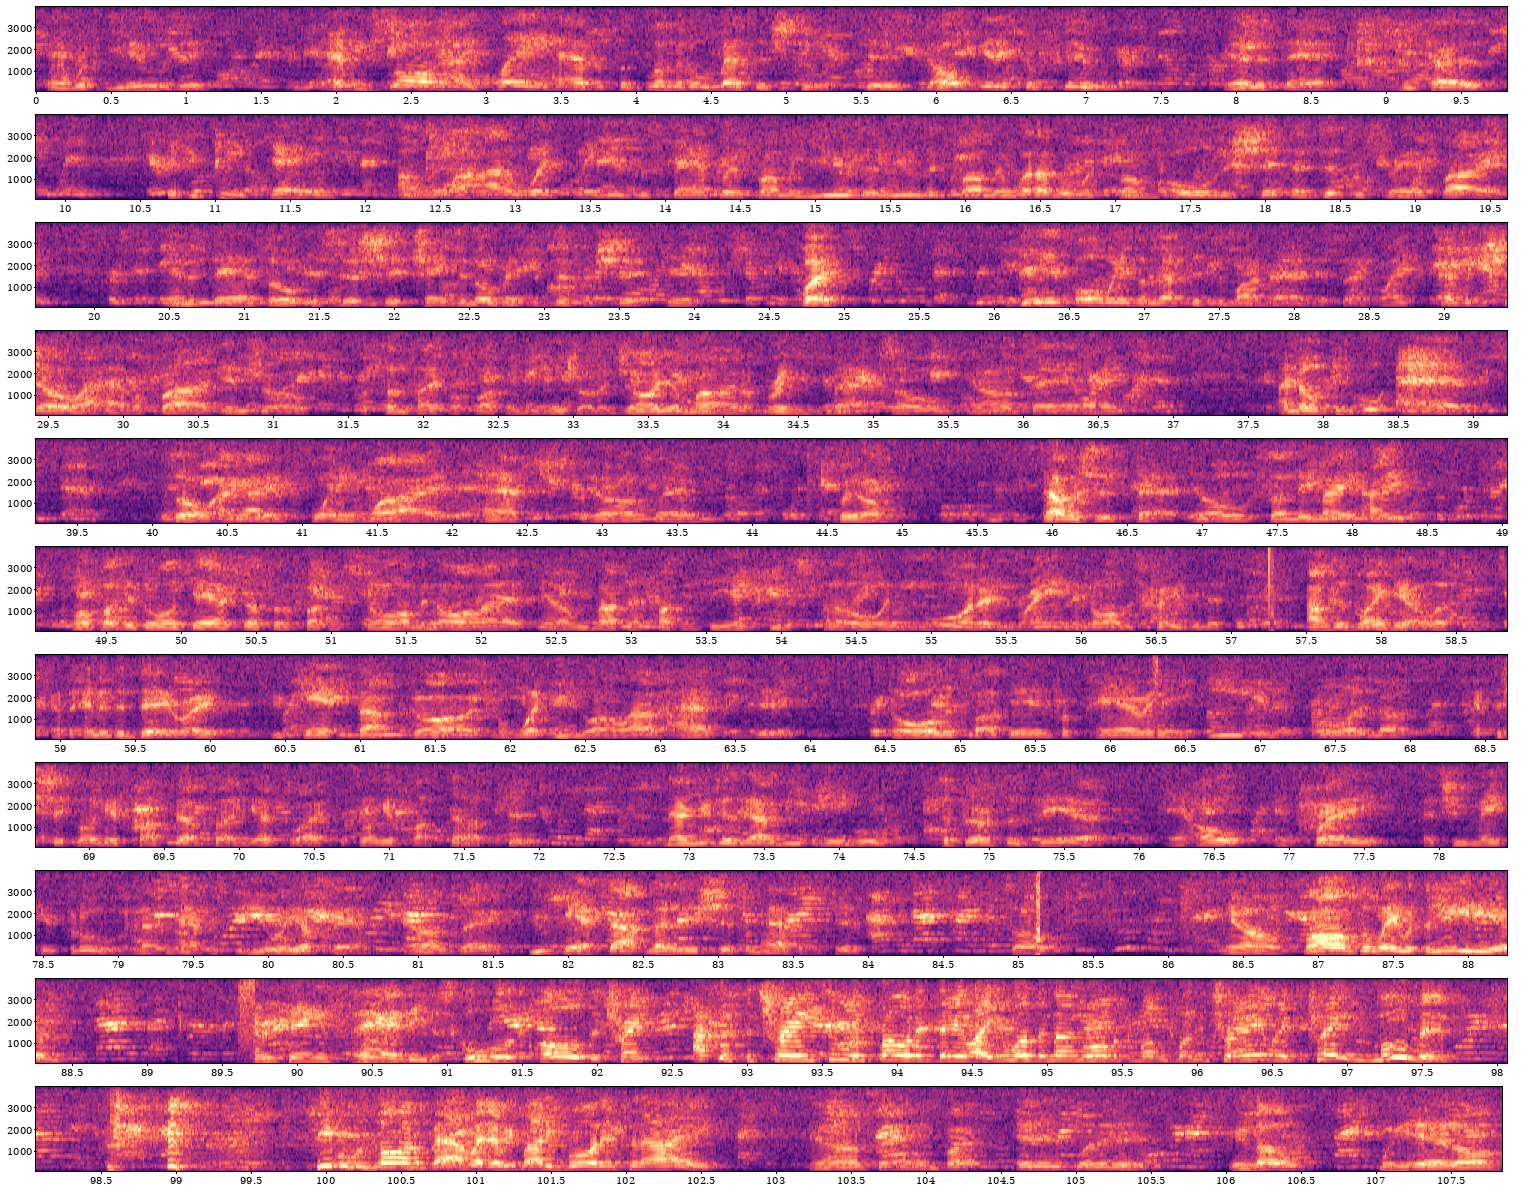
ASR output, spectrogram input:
And with music, every song I play has a subliminal message to it. Kid. Don't get it confused. You understand? Because if you peep game, a lot of what niggas was sampling from and using music from and whatever was from older shit that just was transpired. You understand? So it's just shit changing over into different shit, kid. But there's always a method to my madness. Like, like every show I have a fried intro or some type of fucking intro to draw your mind or bring you back. So, you know what I'm saying? Like, I know people ask, so I gotta explain why it happened. You know what I'm saying? But um, that was just that. You know, Sunday night hype. Motherfuckers all gassed up for the fucking storm and all that. You know, we about to fucking see eight feet of snow and water and rain and all this craziness. I'm just like, yo, listen. At the end of the day, right? You can't stop God from what He's gonna allow to happen, kid. So all this fucking preparing and eating and boarding up, if the shit gonna get fucked up, son, guess what? It's gonna get fucked up, kid. Now you just gotta be able to persevere and hope and pray that you make it through and nothing happens to you or your family. You know what I'm saying? You can't stop none of this shit from happening, kid. So, you know, bombs away with the media. Everything's sandy. The school is closed. The train. I took the train to and fro today. Like it wasn't nothing wrong with the motherfucking train. Like the train was moving. People was going about, but everybody bought into the hype. You know what I'm saying? But it is what it is. You know, we here though.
